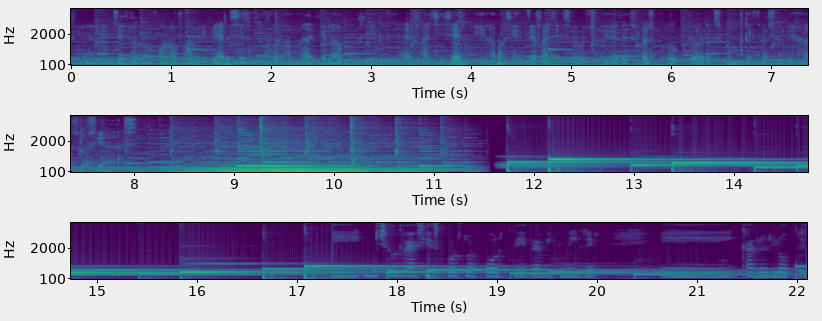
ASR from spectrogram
Finalmente, solo con los familiares, explicó a la madre la posibilidad de fallecer y la paciente falleció ocho días después, producto de las complicaciones asociadas. Muchas gracias por tu aporte, David Miller. Carlos López,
